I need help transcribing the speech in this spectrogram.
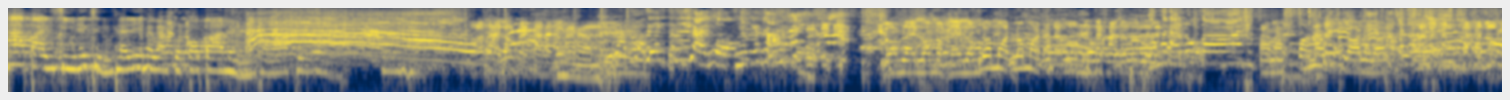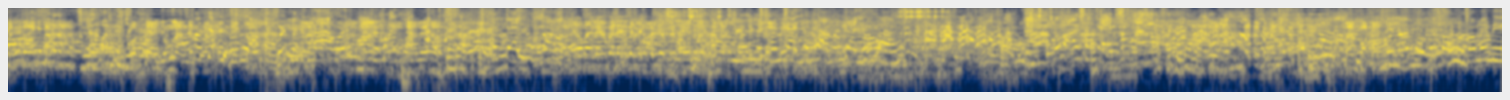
ถ้าไปซีนึกถึงแพรรี่ไพวันกดปอปลาหนึ่งนะคะคุณขอถ่ายรูปหน่อยค่ะถ่ายรูปหน่อยค่ะใหญ่หงใช่ไหมคะรวมเลยรวมหมดเลยรวมรวมหมดรวมหมดรวมหมดนะคะรวมหมดมาถ่ายรูปก่อนมามารอหน่อยรอออกไปรอบหน้ารถแกยุ่งหลังนะคะมาเร็วไปเร็วไปเร็วไปเร็วไปเร็วไปเร็วมันใหญ่ยุ่งหลังมันใหญ่ยุ่งหลังหนูก็ไม่มี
